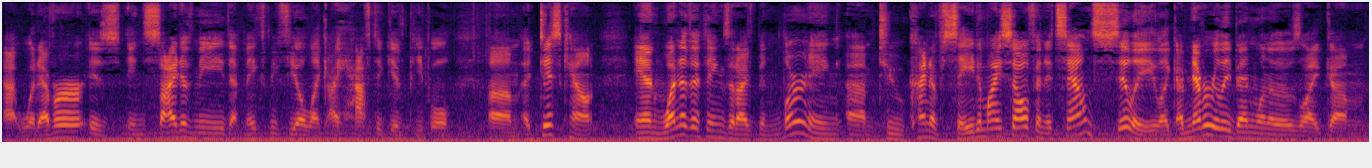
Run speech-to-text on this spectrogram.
at whatever is inside of me that makes me feel like I have to give people um, a discount. And one of the things that I've been learning um, to kind of say to myself, and it sounds silly, like I've never really been one of those like, um,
